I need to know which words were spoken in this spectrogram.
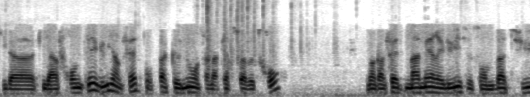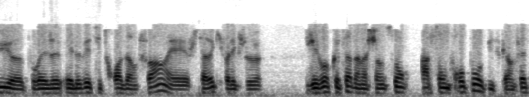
qu'il a qu'il a affronté lui en fait, pour pas que nous on s'en aperçoive trop. Donc en fait, ma mère et lui se sont battus euh, pour éle- élever ses trois enfants, et je savais qu'il fallait que je j'évoque ça dans ma chanson à son propos, puisqu'en fait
